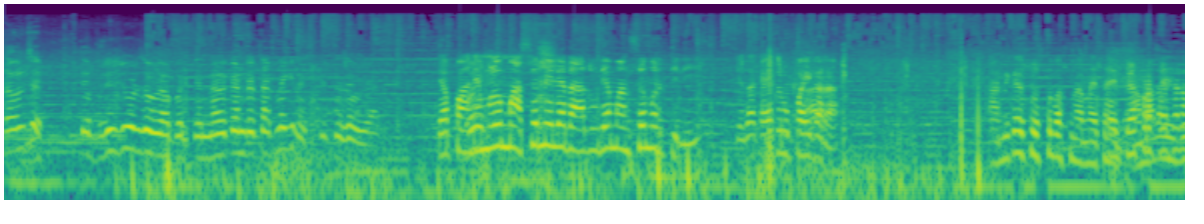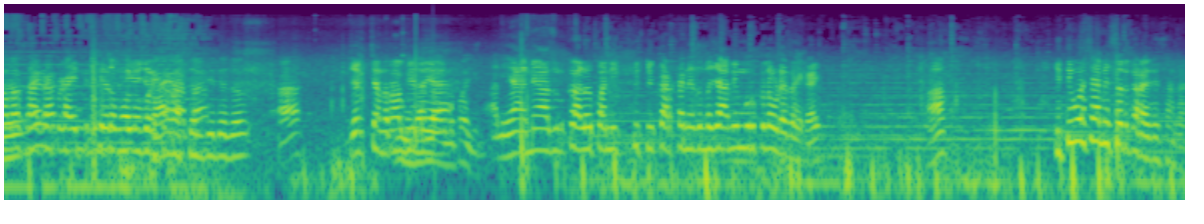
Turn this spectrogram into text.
जाऊन साहेब ते ब्रिजवर जाऊया आपण. ते नळकांड टाकलं की नाही तिथे जाऊया. त्या पाण्यामुळे मासे मेल्यात. आज उद्या माणसं मरतील त्याचा काहीतरी उपाय करा. आम्ही काय स्वस्त बसणार नाही साहेब. त्या आम्हाला प्रशासनाला इथं सांगा, काहीतरी त्याचं नियोजन काय करा असेल आता. ते त्याचं हा? जग चंद्राव निदान गेलं या पाहिजे. आणि हे आम्ही अजून काळं पाणी पितोय कारखान्याचं म्हणजे आम्ही मूर्ख लवड्याच आहे काय? हा? किती वर्ष आम्ही सर करायचे सांगा?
